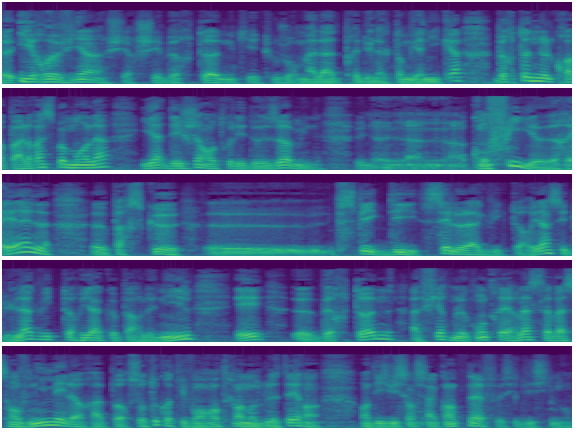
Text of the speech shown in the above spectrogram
Euh, il revient chercher Burton, qui est toujours malade près du lac Tanganyika. Burton ne le croit pas. Alors à ce moment-là, il y a déjà entre les deux hommes un, conflit euh, réel, parce que Speke dit c'est le lac Victoria, c'est du lac Victoria que parle le Nil, et Burton affirme le contraire. Là, ça va s'envenimer leur rapport, surtout quand ils vont rentrer en Angleterre 1859, Sylvie Simon.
